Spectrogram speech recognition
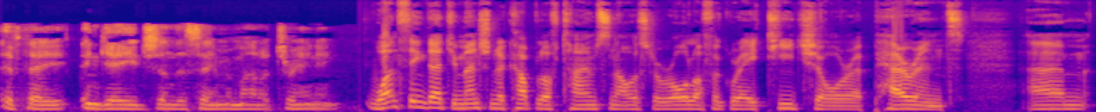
if they engage in the same amount of training. One thing that you mentioned a couple of times now is the role of a great teacher or a parent. Um,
